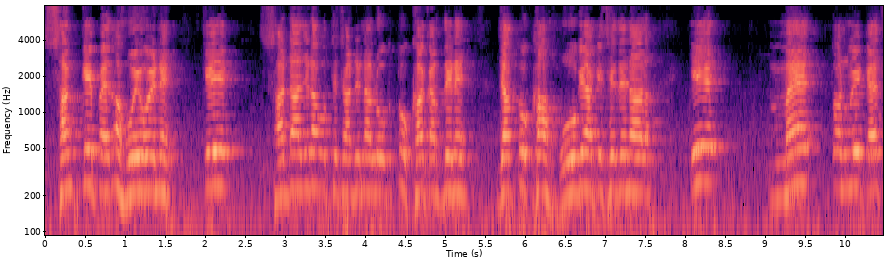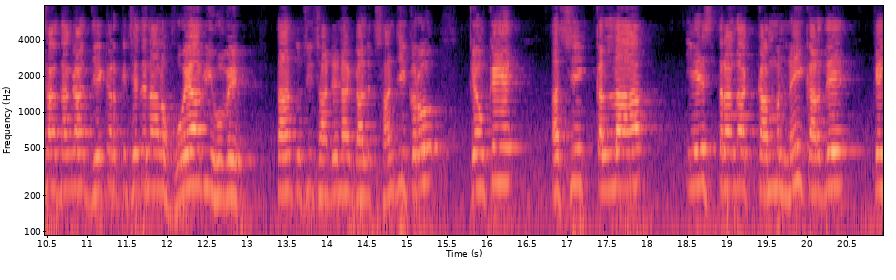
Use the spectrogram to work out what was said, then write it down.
ਸੰਕੇ ਪੈਦਾ ਹੋਏ ਹੋਏ ਨੇ ਕਿ ਸਾਡਾ ਜਿਹੜਾ ਉੱਥੇ ਸਾਡੇ ਨਾਲ ਲੋਕ ਧੋਖਾ ਕਰਦੇ ਨੇ ਜਾਂ ਧੋਖਾ ਹੋ ਗਿਆ ਕਿਸੇ ਦੇ ਨਾਲ, ਇਹ ਮੈਂ ਤੁਹਾਨੂੰ ਇਹ ਕਹਿ ਸਕਦਾਗਾ, ਜੇਕਰ ਕਿਸੇ ਦੇ ਨਾਲ ਹੋਇਆ ਵੀ ਹੋਵੇ, ਤਾਂ ਤੁਸੀਂ ਸਾਡੇ ਨਾਲ ਗੱਲ ਸਾਂਝੀ ਕਰੋ, ਕਿਉਂਕਿ ਅਸੀਂ ਕੱਲਾ ਇਸ ਤਰ੍ਹਾਂ ਦਾ ਕੰਮ ਨਹੀਂ ਕਰਦੇ ਕਿ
